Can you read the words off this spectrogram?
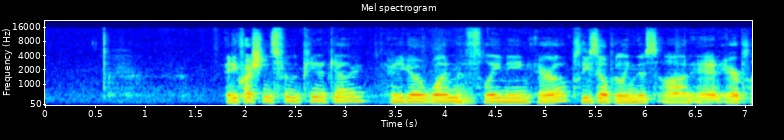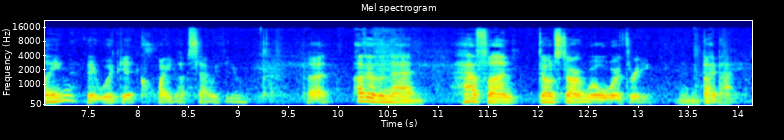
Any questions from the peanut gallery? Here you go, one mm -hmm. flaming arrow. Please don't bring this on an airplane. They would get quite upset with you. But other than that, mm have fun. Don't start World War III. Bye bye.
